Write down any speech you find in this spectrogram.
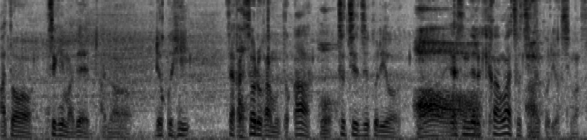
あと次まであの緑肥だからソルガムとか土作りを休んでる期間は土作りをします、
